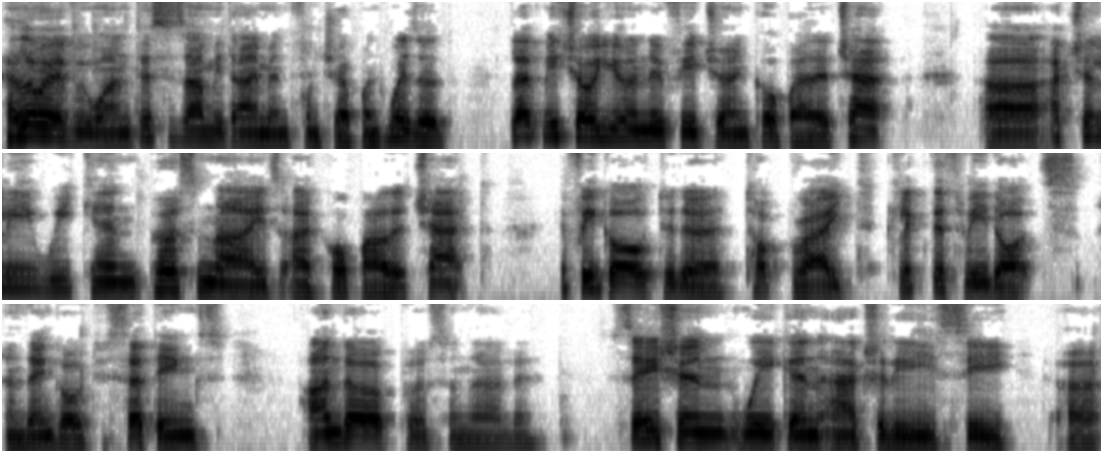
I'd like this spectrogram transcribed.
Hello everyone, this is Ami Diamond from SharePoint Wizard. Let me show you a new feature in Copilot Chat. Uh, actually, we can personalize our Copilot Chat. If we go to the top right, click the three dots, and then go to Settings. Under Personalization, we can actually see uh,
